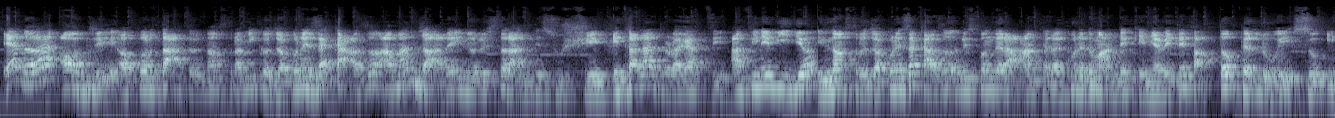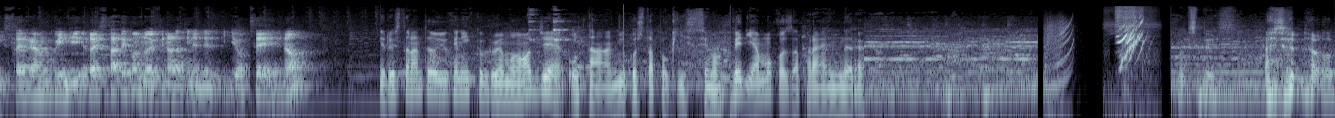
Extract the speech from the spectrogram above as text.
e allora oggi ho portato il nostro amico giapponese a caso a mangiare in un ristorante sushi. E tra l'altro ragazzi a fine video il nostro giapponese a caso risponderà anche ad alcune domande che mi avete fatto per lui su Instagram. Quindi restate con noi fino alla fine del video. Sì, no? Il ristorante You Can Eat che proviamo oggi è Otani, costa pochissimo. Vediamo cosa prendere. What's this? I don't know.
